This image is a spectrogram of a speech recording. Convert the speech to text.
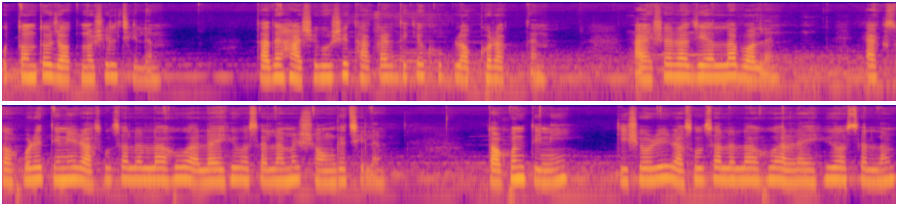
অত্যন্ত যত্নশীল ছিলেন। তাদের হাসি খুশি থাকার দিকে খুব লক্ষ্য রাখতেন। আয়েশা রাজিয়াল্লাহ বলেন, এক সফরে তিনি রাসুল সাল্লাহু আলাইহি ওয়াসাল্লামের সঙ্গে ছিলেন। তখন তিনি কিশোরী রাসুল সাল্লাহু আলাইহি ওয়াসাল্লাম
